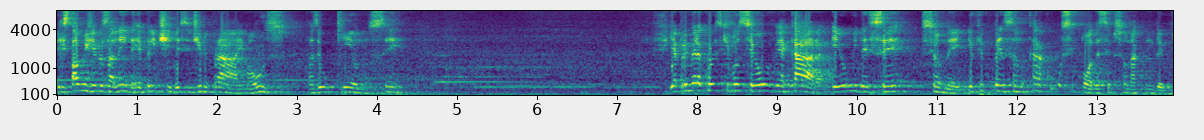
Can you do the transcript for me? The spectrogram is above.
Eles estavam em Jerusalém, de repente decidiram ir para Emaús, fazer o que eu não sei. E a primeira coisa que você ouve é, cara, eu me decepcionei. Eu fico pensando, cara, como se pode decepcionar com Deus?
